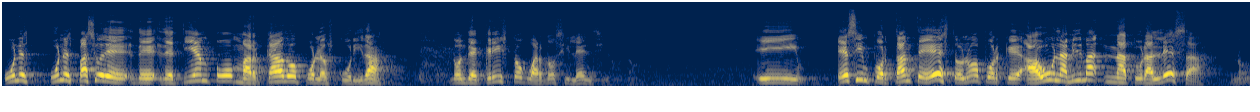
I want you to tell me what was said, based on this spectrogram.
un, espacio de tiempo marcado por la oscuridad, donde Cristo guardó silencio. Y es importante esto, ¿no? Porque aún la misma naturaleza, ¿no?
